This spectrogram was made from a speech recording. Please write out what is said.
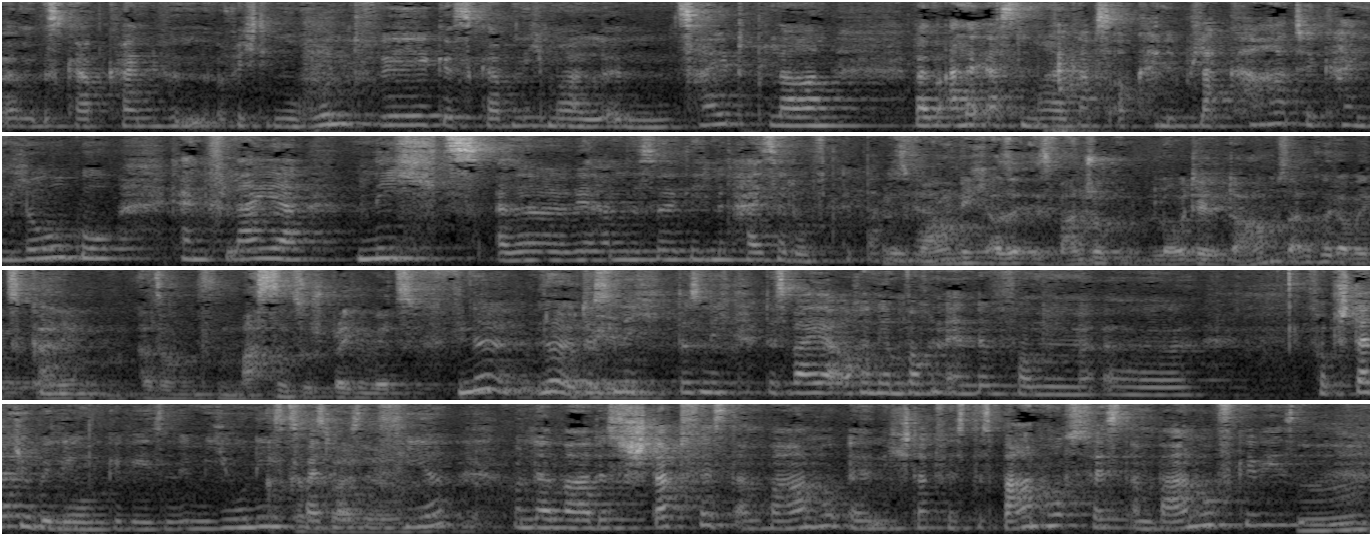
Ähm, es gab keinen richtigen Rundweg, es gab nicht mal einen Zeitplan. Beim allerersten Mal gab es auch keine Plakate, kein Logo, kein Flyer, nichts. Also wir haben das wirklich mit heißer Luft gebacken. Es waren nicht, also es waren schon Leute da, haben es angehört, aber jetzt keine, also von Massen zu sprechen wir jetzt. Nö, nö, das nicht, das nicht. Das war ja auch in dem Wochenende vom äh, vom Stadtjubiläum gewesen im Juni 2004 ja. und da war das Stadtfest am Bahnhof, äh, nicht Stadtfest, das Bahnhofsfest am Bahnhof gewesen mhm.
